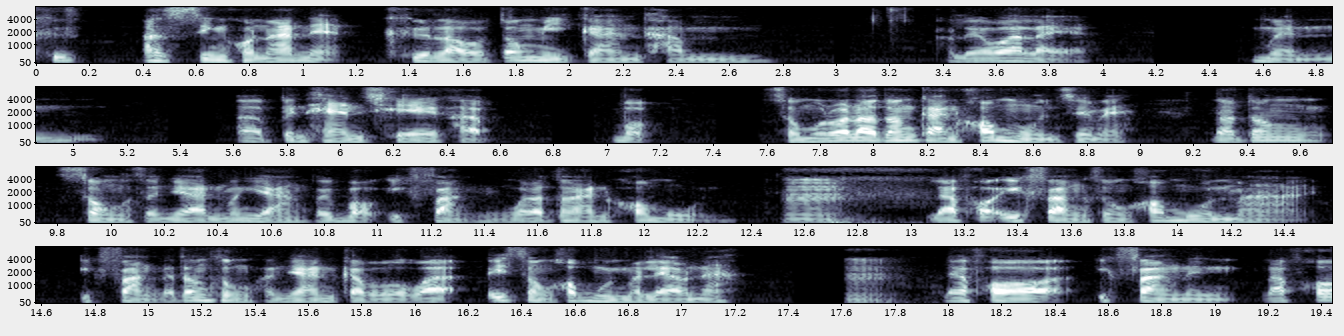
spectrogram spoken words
คือ asynchronous เนี่ยคือเราต้องมีการทำเขาเรียกว่าอะไรอะเหมือนเออเป็น handshake ครับบอกสมมุติว่าเราต้องการข้อมูลใช่ไหมเราต้องส่งสัญญาณบางอย่างไปบอกอีกฝั่งหนึ่งว่าเราต้องการข้อมูลอืมแล้วพออีกฝั่งส่งข้อมูลมา อีกฝั่งก็ต้องส่งสัญญาณกลับมาบอกว่าเอ้ยส่งข้อมูลมาแล้วนะอืมแล้วพออีกฝั่งหนึ่งรับข้อ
